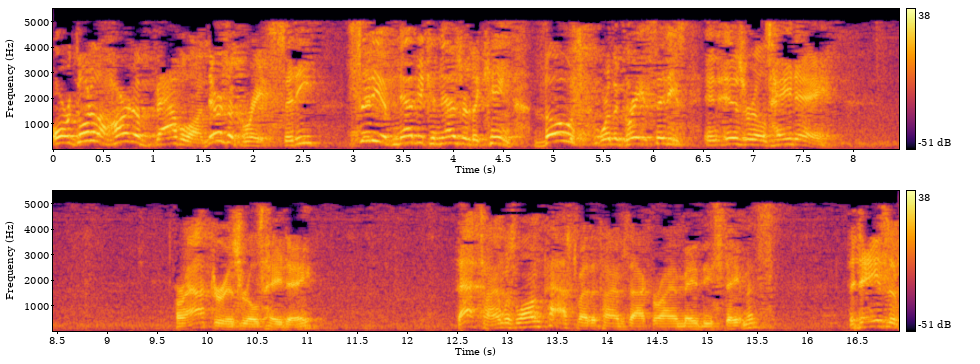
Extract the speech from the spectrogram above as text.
Or go to the heart of Babylon. There's a great city. City of Nebuchadnezzar the king. Those were the great cities in Israel's heyday. Or after Israel's heyday. That time was long past by the time Zechariah made these statements. The days of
